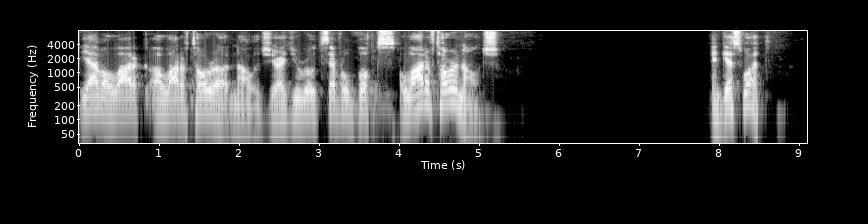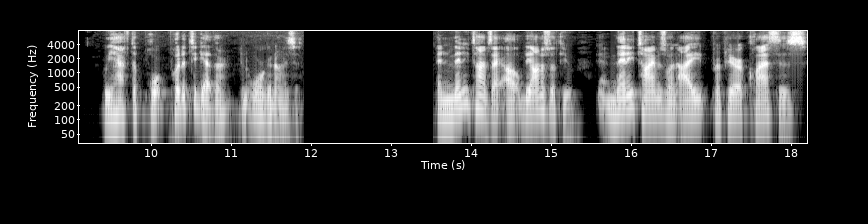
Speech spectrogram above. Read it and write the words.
You have a lot of a lot of Torah knowledge, right? You wrote several books. A lot of Torah knowledge. And guess what? We have to put it together and organize it. And many times, I, will be honest with you, many times when I prepare classes,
